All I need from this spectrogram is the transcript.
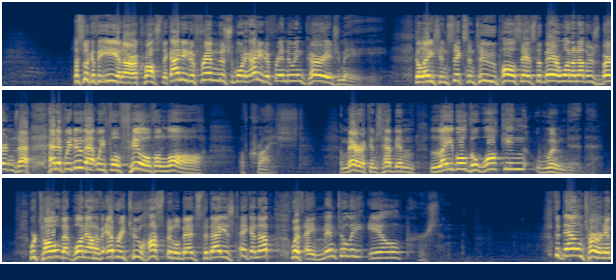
Let's look at the E in our acrostic. I need a friend this morning. I need a friend to encourage me. Galatians 6 and 2, Paul says to bear one another's burdens. Uh, and if we do that, we fulfill the law of Christ. Americans have been labeled the walking wounded. We're told that one out of every two hospital beds today is taken up with a mentally ill person. The downturn in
